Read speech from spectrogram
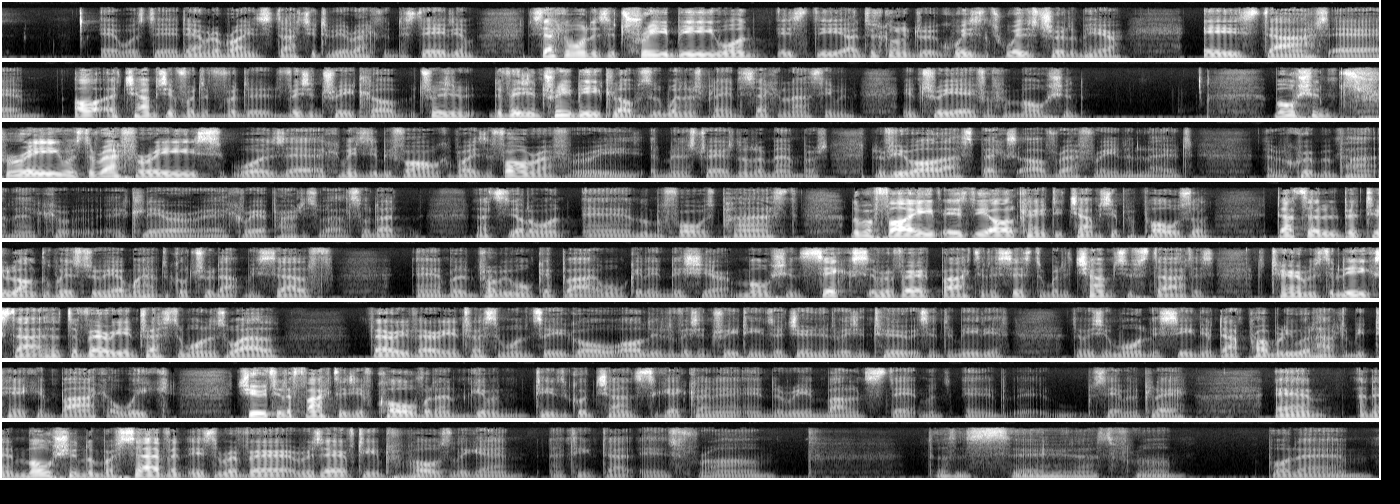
It was the Dermot O'Brien statue to be erected in the stadium. The second one is the three B one. Is the I'm just going to do a quiz whiz through them here. is that um, all, a championship for the, for the Division Three club, Division Three B clubs, the winners playing the second last team in, in Three A for promotion. Motion three was the referees was uh, a committee to be formed comprised of former referees, administrators, and other members to review all aspects of refereeing and allowed a recruitment part and a, a clearer uh, career part as well. So that that's the other one. Um, number four was passed. Number five is the All County Championship proposal. That's a little bit too long to whiz through here. I might have to go through that myself. Uh, but it probably won't get back, won't get in this year. Motion six, it revert back to the system where the championship status determines the league status. That's a very interesting one as well. Very, very interesting one. So you go, all the Division 3 teams are junior, Division 2 is intermediate, Division 1 is senior. That probably will have to be taken back a week due to the fact that you've COVID and given teams a good chance to get kind of in the reimbalanced statement, uh, statement of play. Um, and then motion number seven is the reserve team proposal again. I think that is from. Doesn't say who that's from, but um,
